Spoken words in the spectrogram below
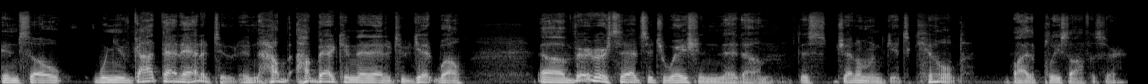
and so when you've got that attitude, and how, how bad can that attitude get? Well, uh, very, very sad situation that um, this gentleman gets killed by the police officer,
